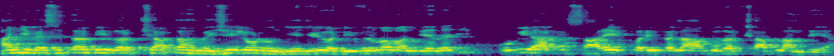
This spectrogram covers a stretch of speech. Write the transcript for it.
ਹਾਂਜੀ, ਵੈਸੇ ਤਾਂ ਵੀ ਵਰਕਸ਼ਾਪ ਤਾਂ ਹਮੇਸ਼ਾ ਹੀ ਲੋੜ ਹੁੰਦੀ ਹੈ, ਜਿਹੜੀ ਵੱਡੀ ਫਿਲਮਾਂ ਬਣਦੀਆਂ ਨੇ ਜੀ, ਉਹ ਵੀ ਆ ਕੇ ਸਾਰੇ ਇੱਕ ਵਾਰੀ ਪਹਿਲਾਂ ਆਪਦੀ ਵਰਕਸ਼ਾਪ ਲਾਉਂਦੇ ਆ,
